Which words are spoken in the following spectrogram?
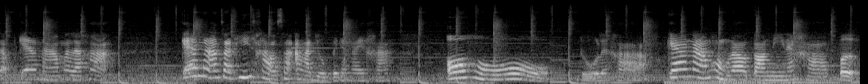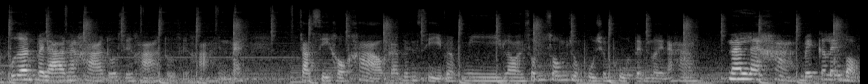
จับแก้วน้ำมาแล้วค่ะ แก้วน้ำจากที่ขาวสะอาดอยู่เป็นยังไงคะโอ้โห ดูเลยค่ะ แก้วน้ำของเราตอนนี้นะคะ เปิดเปื้อนไปแล้วนะคะ ดูสิคะดูสิคะเห็นไหมจากสีขาวๆกลายเป็นสีแบบมีรอยส้มๆชมพูชมพูเต็มเลยนะคะ นั่นแหละค่ะเบคก็เลยบอก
